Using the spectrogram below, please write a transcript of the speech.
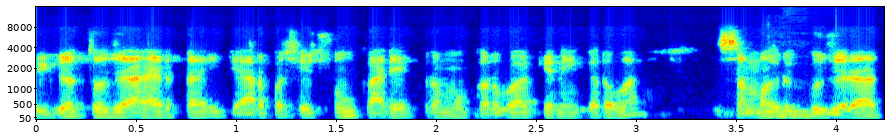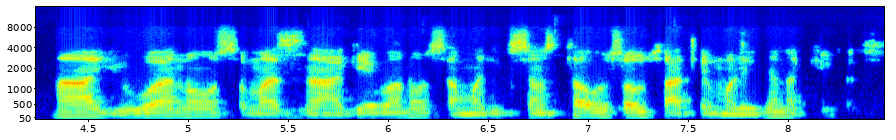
વિગતો જાહેર થાય, ત્યાર પછી શું કાર્યક્રમો કરવા કે નહીં કરવા, સમગ્ર ગુજરાતના યુવાનો, સમાજના આગેવાનો, સામાજિક સંસ્થાઓ સૌ સાથે મળીને નક્કી કરશે.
